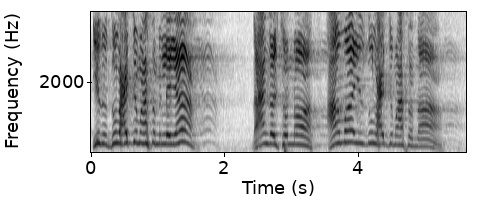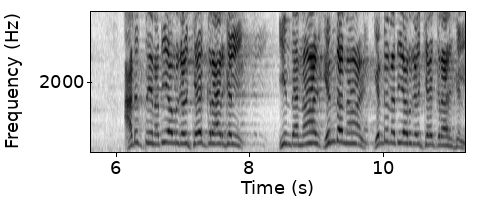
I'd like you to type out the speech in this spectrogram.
இது துல்ஹஜ் மாசம் இல்லையா? நாங்கள் சொன்னோம் ஆமா இது துல்ஹஜ் மாசம் தான் அடுத்து நபி அவர்கள் கேட்கிறார்கள் இந்த நாள் எந்த நாள்? என்று நபி அவர்கள் கேட்கிறார்கள்.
